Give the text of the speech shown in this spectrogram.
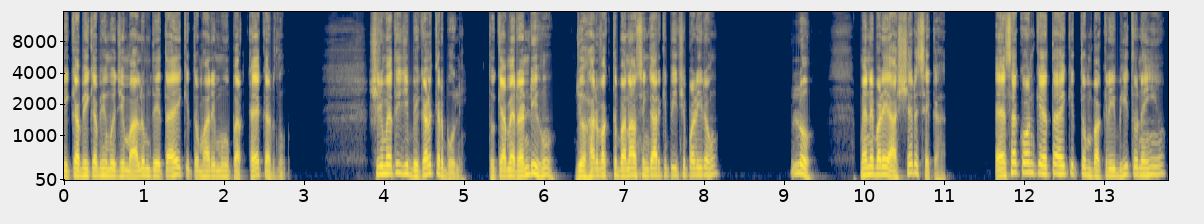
कि कभी कभी मुझे मालूम देता है कि तुम्हारे मुँह पर कै कर दूँ। श्रीमती जी बिगड़ कर बोली तो क्या मैं रंडी हूँ, जो हर वक्त बनाव सिंगार के पीछे पड़ी रहूँ? लो, मैंने बड़े आश्चर्य से कहा, ऐसा कौन कहता है कि तुम बकरी भी तो नहीं हो,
